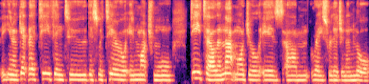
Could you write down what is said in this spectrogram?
you know, get their teeth into this material in much more detail. And that module is um, race, religion and law.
